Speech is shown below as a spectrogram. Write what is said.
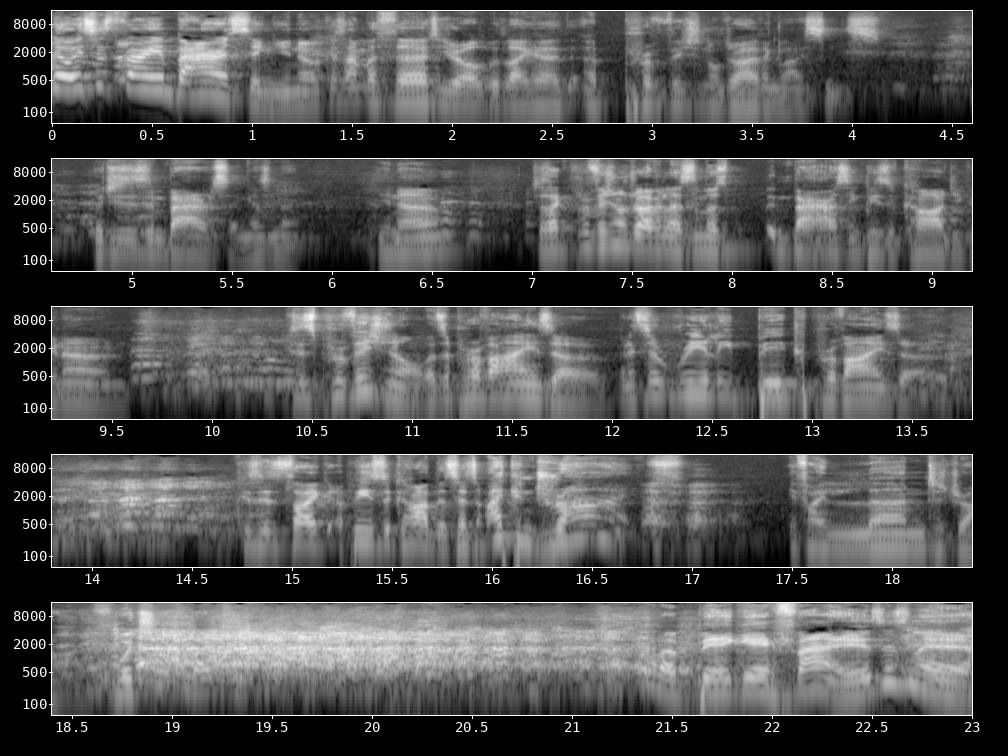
no, it's just very embarrassing, you know, because I'm a 30 year old with like a, a provisional driving license, which is embarrassing, isn't it? You know, just like provisional driving license, is the most embarrassing piece of card you can own. Because it's provisional. There's a proviso, and it's a really big proviso. Because it's like a piece of card that says I can drive if I learn to drive, which like. What a big if that is, isn't it?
